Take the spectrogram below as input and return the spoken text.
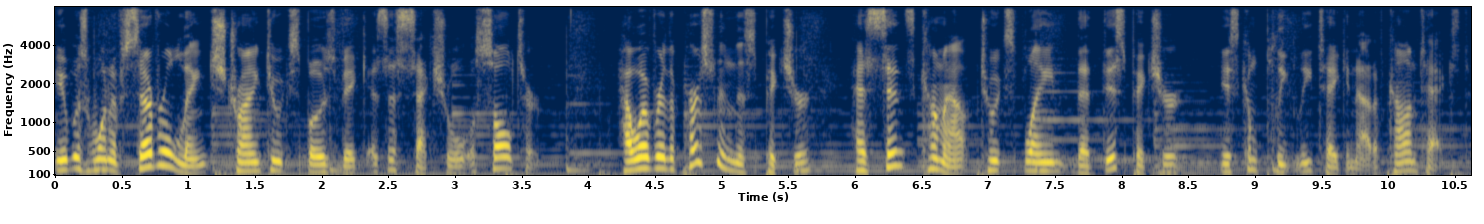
It was one of several links trying to expose Vic as a sexual assaulter. However, the person in this picture has since come out to explain that this picture is completely taken out of context.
